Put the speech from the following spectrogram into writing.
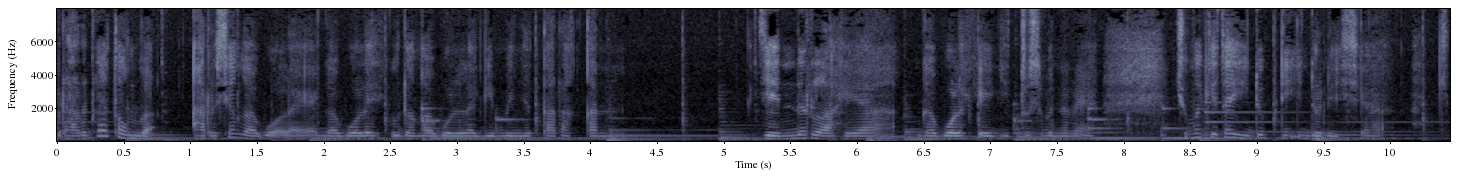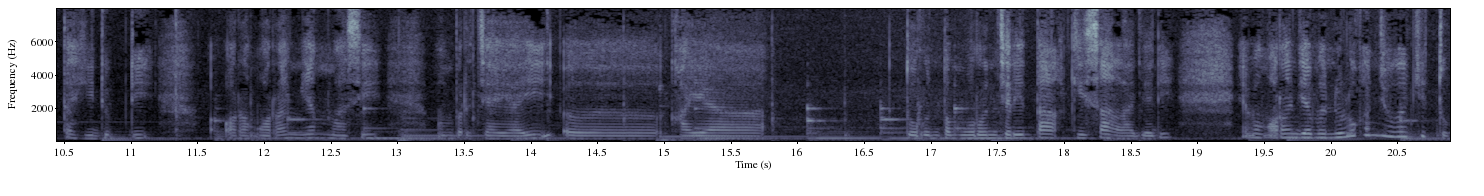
berharga atau enggak harusnya nggak boleh nggak boleh udah nggak boleh lagi menyetarakan gender lah ya. Nggak boleh kayak gitu sebenarnya. Cuma kita hidup di Indonesia kita hidup di orang-orang yang masih mempercayai uh, kayak turun temurun cerita kisah lah. Jadi emang orang zaman dulu kan juga gitu.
